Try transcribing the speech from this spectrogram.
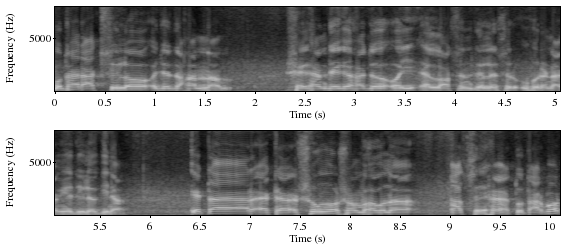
কোথায় রাখছিল যে জাহান্নাম। সেখান থেকে হয়তো ওই লস অ্যাঞ্জেলেসের উপরে নামিয়ে দিল কিনা এটার একটা সুম সম্ভাবনা আছে হ্যাঁ তো তারপর?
